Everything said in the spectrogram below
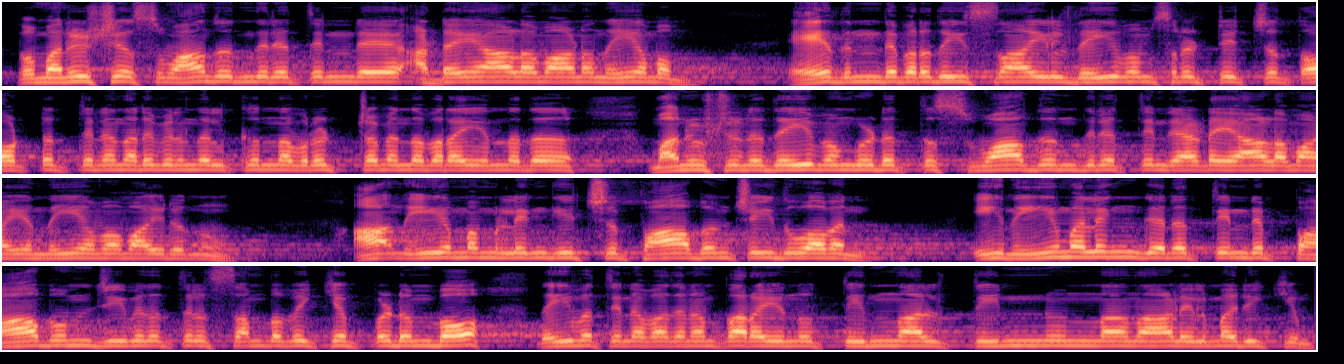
ഇപ്പോൾ മനുഷ്യ സ്വാതന്ത്ര്യത്തിന്റെ അടയാളമാണ് നിയമം. ഏതിന്റെ പ്രതീസായിൽ ദൈവം സൃഷ്ടിച്ച തോട്ടത്തിന് നടുവിൽ നിൽക്കുന്ന വൃക്ഷം എന്ന് പറയുന്നത് മനുഷ്യന് ദൈവം കൊടുത്ത സ്വാതന്ത്ര്യത്തിന്റെ അടയാളമായ നിയമമായിരുന്നു. ആ നിയമം ലംഘിച്ച് പാപം ചെയ്തു അവൻ. ഈ നിയമലംഘനത്തിന്റെ പാപം ജീവിതത്തിൽ സംഭവിക്കപ്പെടുമ്പോൾ ദൈവത്തിന്റെ വചനം പറയുന്നു തിന്നാൽ തിന്നുന്ന നാളിൽ മരിക്കും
